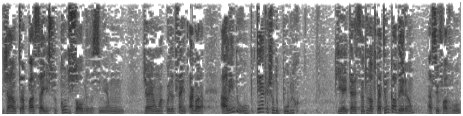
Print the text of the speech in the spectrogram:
já ultrapassa isso com sobras, assim, é um, já é uma coisa diferente. Agora, além do. Tem a questão do público, que é interessante, o Náutico vai ter um caldeirão a seu favor,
